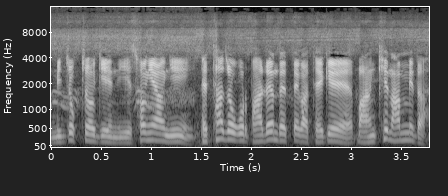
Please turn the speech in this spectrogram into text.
민족적인 이 성향이 배타적으로 발현될 때가 되게 많긴 합니다.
